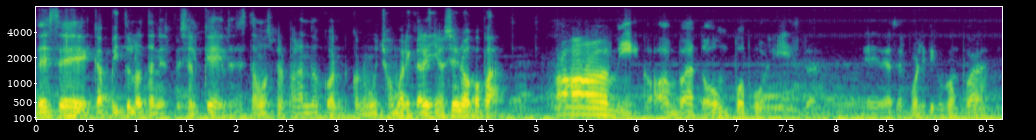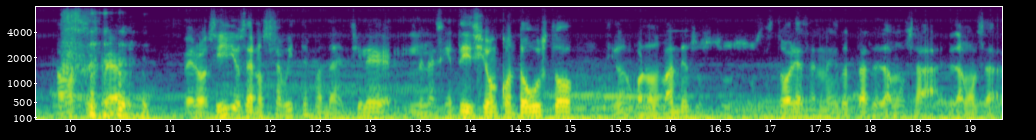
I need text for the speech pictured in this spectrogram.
de este capítulo tan especial que les estamos preparando con, con mucho amor y cariño. ¿Sí no, compa? Oh, mi compa, todo un populista. Eh, de hacer político, compa. No, se crea. Pero sí, o sea, no se agüiten, banda. En Chile, la siguiente edición, con todo gusto, cuando nos manden sus, sus, historias, anécdotas, le damos a, le damos a,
